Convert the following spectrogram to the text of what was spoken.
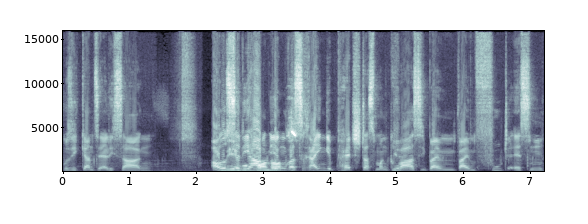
Muss ich ganz ehrlich sagen. Außer die haben irgendwas reingepatcht, dass man quasi beim, beim Food-Essen,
